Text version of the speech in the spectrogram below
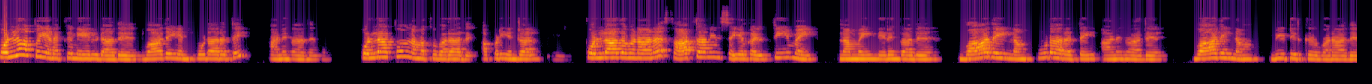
பொல்லாப்பு எனக்கு நேரிடாது. வாதை என் கூடாரத்தை அணுகாது. பொல்லாப்பும் நமக்கு வராது. அப்படி என்றால் பொல்லாதவனான சாத்தானின் செயல்கள் தீமை நம்மை நெருங்காது. வாதை நம் கூடாரத்தை அணுகாது. வாதை நம் வீட்டிற்கு வராது.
